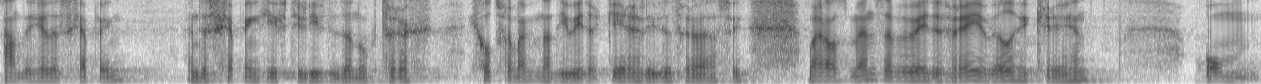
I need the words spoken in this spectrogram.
aan de hele schepping. En de schepping geeft die liefde dan ook terug. God verlangt naar die wederkerige liefdesrelatie. Maar als mens hebben wij de vrije wil gekregen om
